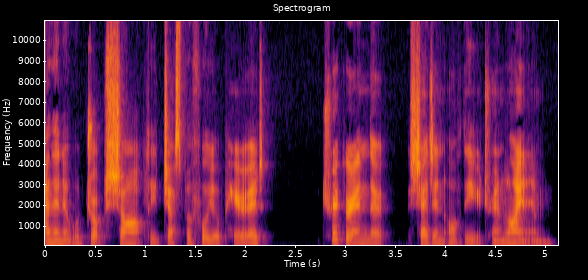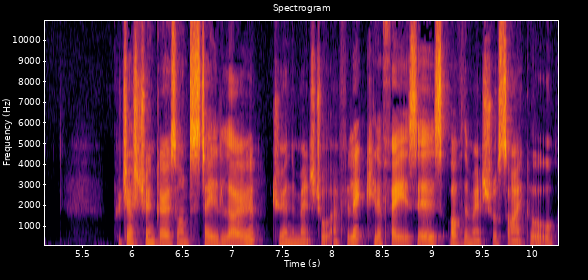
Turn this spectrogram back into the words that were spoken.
and then it will drop sharply just before your period, triggering the shedding of the uterine lining. Progesterone goes on to stay low during the menstrual and follicular phases of the menstrual cycle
